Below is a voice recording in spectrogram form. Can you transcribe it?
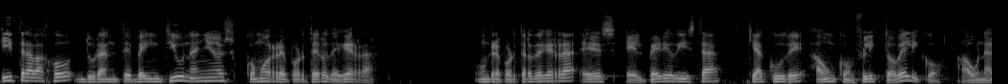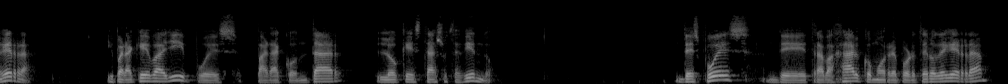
y trabajó durante 21 años como reportero de guerra. Un reportero de guerra es el periodista que acude a un conflicto bélico, a una guerra. ¿Y para qué va allí? Pues para contar lo que está sucediendo. Después de trabajar como reportero de guerra,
